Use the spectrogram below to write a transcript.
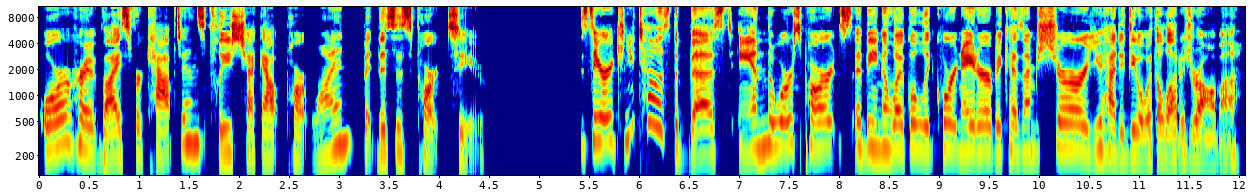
or her advice for captains, please check out part one. But this is part two. Sarah, can you tell us the best and the worst parts of being a local league coordinator? Because I'm sure you had to deal with a lot of drama.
